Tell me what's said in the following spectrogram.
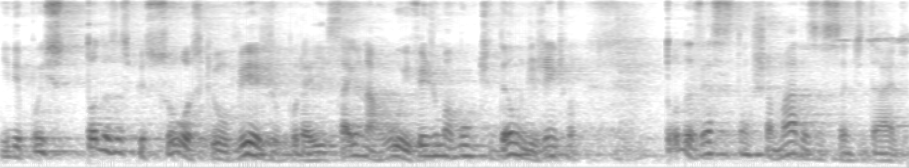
E depois todas as pessoas que eu vejo por aí, saio na rua e vejo uma multidão de gente, todas essas estão chamadas à santidade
